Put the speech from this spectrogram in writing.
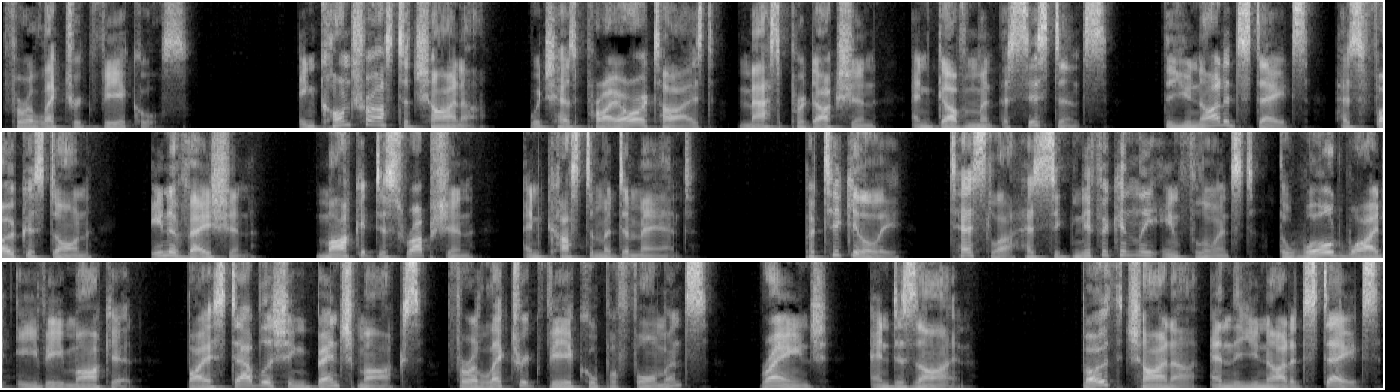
for electric vehicles. In contrast to China, which has prioritized mass production and government assistance, the United States has focused on innovation, market disruption, and customer demand. Particularly, Tesla has significantly influenced the worldwide EV market by establishing benchmarks for electric vehicle performance, range, and design. Both China and the United States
